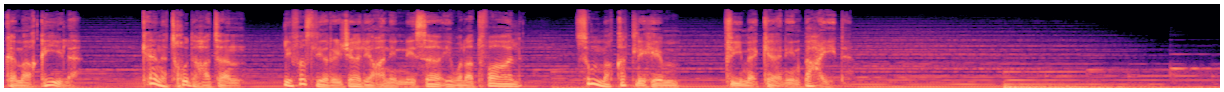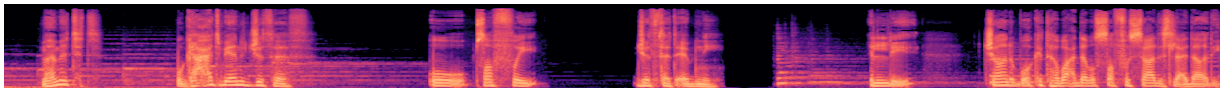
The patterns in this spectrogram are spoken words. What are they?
كما قيل. كانت خدعة لفصل الرجال عن النساء والأطفال ثم قتلهم في مكان بعيد. ما متت؟ وقعدت بين الجثث. وبصفي جثة ابني. اللي كان بوقتها بعده بالصف السادس الإعدادي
